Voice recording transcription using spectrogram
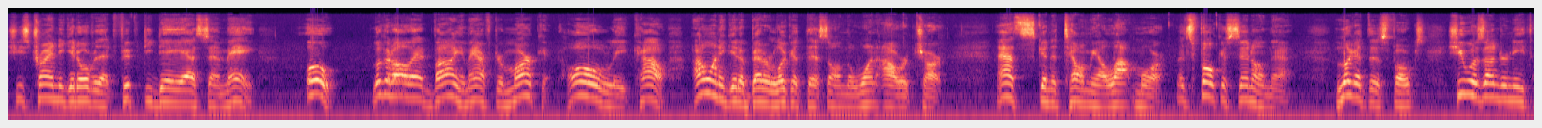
she's trying to get over that 50 day SMA. Oh, look at all that volume after market. Holy cow. I want to get a better look at this on the one hour chart. That's going to tell me a lot more. Let's focus in on that. Look at this, folks. She was underneath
